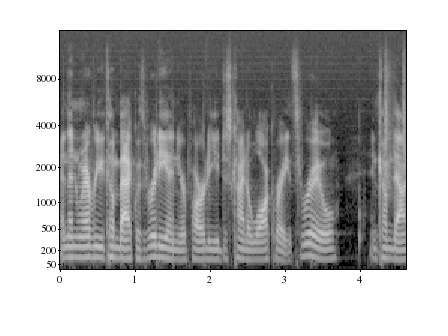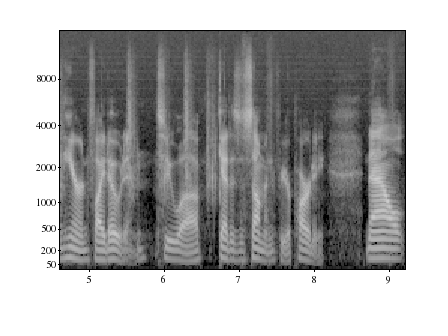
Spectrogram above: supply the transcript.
And then whenever you come back with Rydia in your party, you just kind of walk right through and come down here and fight Odin to uh, get as a summon for your party. Now,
